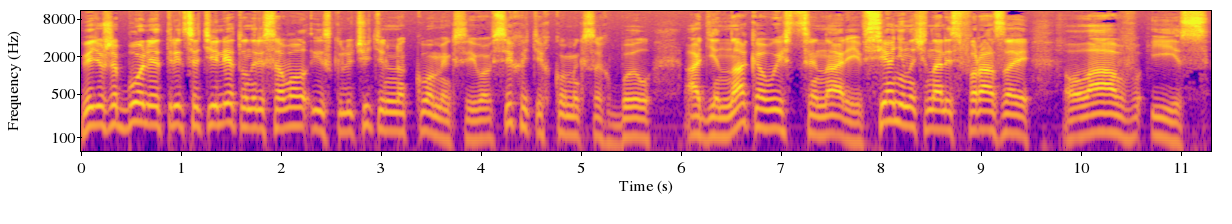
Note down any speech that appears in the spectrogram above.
ведь уже более 30 лет он рисовал исключительно комиксы, и во всех этих комиксах был одинаковый сценарий. Все они начинались фразой «Love is».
